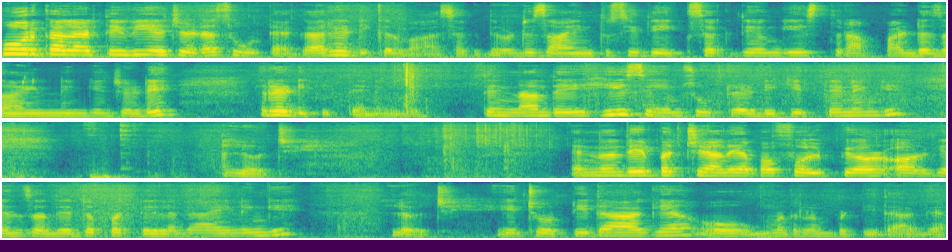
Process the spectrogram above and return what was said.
ਹੋਰ ਕਲਰ ਤੇ ਵੀ ਇਹ ਜਿਹੜਾ ਸੂਟ ਹੈਗਾ ਰੈਡੀ ਕਰਵਾ ਸਕਦੇ ਹੋ। ਡਿਜ਼ਾਈਨ ਤੁਸੀਂ ਦੇਖ ਸਕਦੇ ਹੋਗੇ, ਇਸ ਤਰ੍ਹਾਂ ਆਪਾਂ ਡਿਜ਼ਾਈਨ ਨੇਗੇ ਜਿਹੜੇ ਰੈਡੀ ਕੀਤੇ ਨੇਗੇ। ਤਿੰਨਾਂ ਦੇ ਹੀ ਸੇਮ ਸੂਟ ਰੈਡੀ ਕੀਤੇ ਨੇਗੇ। ਲਓ ਜੀ। ਇਹਨਾਂ ਦੇ ਬੱਚਿਆਂ ਦੇ ਆਪਾਂ ਫੁੱਲ ਪਿਓਰ ਆਰਗੈਂਜ਼ਾ ਦੇ ਦੁਪੱਟੇ ਲਗਾਏ ਨੇਗੇ। ਲਓ ਜੀ, ਇਹ ਛੋਟੀ ਦਾ ਆ ਗਿਆ, ਉਹ ਮਤਲਬ ਵੱਡੀ ਦਾ ਆ ਗਿਆ।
